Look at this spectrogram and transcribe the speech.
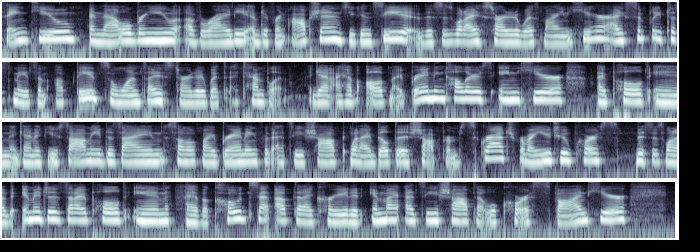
thank you and that will bring you a variety of different options. You can see this is what I started with mine here. I simply just made some updates once I started with a template. Again, I have all of my branding colors in here. I pulled in, again, if you saw me design some of my branding for the Etsy shop when I built this shop from scratch for my YouTube course. This is one of the images that I pulled in. I have a code set up that I created in my Etsy shop that will correspond here.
